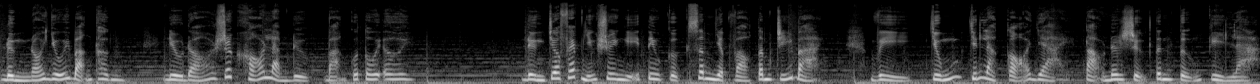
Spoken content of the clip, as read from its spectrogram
đừng nói dối bản thân điều đó rất khó làm được, bạn của tôi ơi. Đừng cho phép những suy nghĩ tiêu cực xâm nhập vào tâm trí bạn, vì chúng chính là cỏ dại tạo nên sự tin tưởng kỳ lạ.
